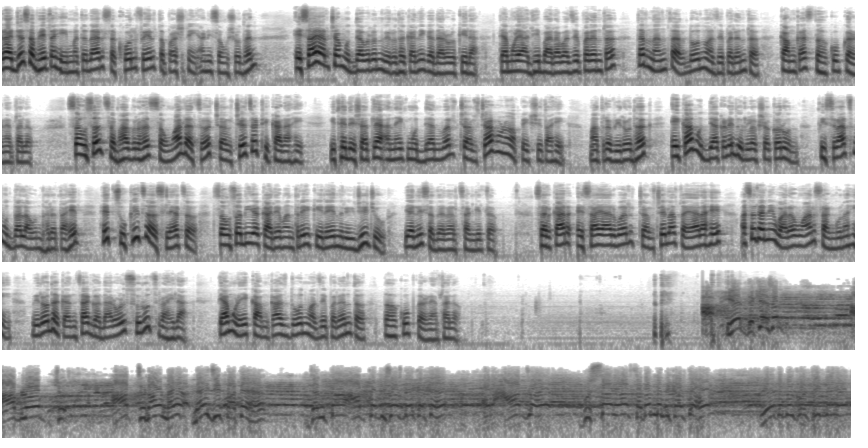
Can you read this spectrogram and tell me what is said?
राज्यसभेतही मतदार सखोल फेर तपासणी आणि संशोधन एस आय आरच्या मुद्द्यावरून विरोधकांनी गदारोळ केला. त्यामुळे आधी बारा वाजेपर्यंत तर नंतर दोन वाजेपर्यंत कामकाज तहकूब करण्यात आलं. संसद सभागृह संवादाचं चर्चेचं ठिकाण आहे. इथे देशातल्या अनेक मुद्द्यांवर चर्चा होणं अपेक्षित आहे. मात्र विरोधक एका मुद्द्याकडे दुर्लक्ष करून तिसराच मुद्दा लावून धरत आहेत. हे चुकीचं असल्याचं संसदीय कार्यमंत्री किरेन रिजिजू यांनी सदनात सांगितलं. सरकार एस आय आरवर चर्चेला तयार आहे असं त्यांनी वारंवार सांगूनही विरोधकांचा गदारोळ सुरूच राहिला. त्यामुळे कामकाज दोन वाजेपर्यंत तहकूब करण्यात आलं. ये देखिए सर आप लोग चु, आप चुनाव नहीं नहीं जीत पाते हैं। जनता आपको विश्वास नहीं करते हैं। और आप जो है गुस्सा यहाँ सदन में निकालते हो ये तो बिल्कुल ठीक नहीं है।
